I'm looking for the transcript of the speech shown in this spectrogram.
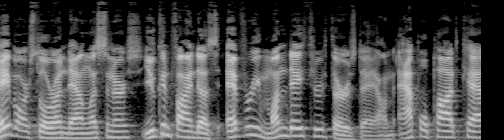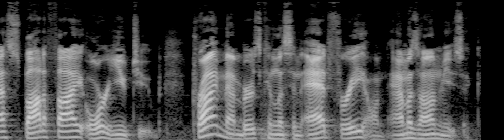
Hey, Barstool Rundown listeners. You can find us every Monday through Thursday on Apple Podcasts, Spotify, or YouTube. Prime members can listen ad free on Amazon Music.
